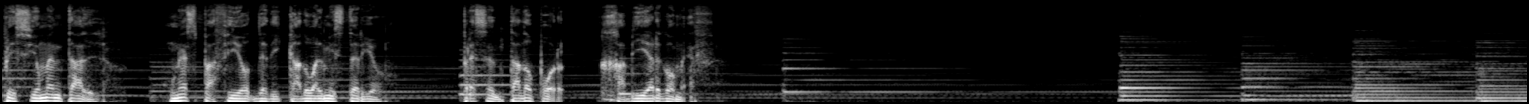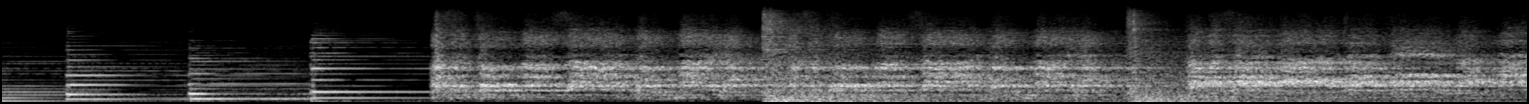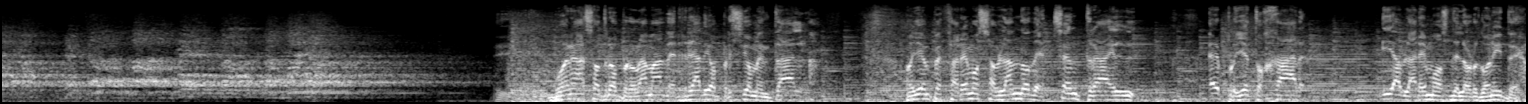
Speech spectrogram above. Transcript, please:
Prisión Mental, un espacio dedicado al misterio, presentado por Javier Gómez. Programa de Radio Presión Mental. Hoy empezaremos hablando de Central, el proyecto HAR y hablaremos del orgonite.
